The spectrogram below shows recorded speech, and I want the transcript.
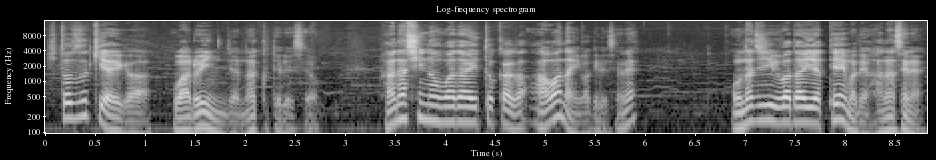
人付き合いが悪いんじゃなくてですよ。話の話題とかが合わないわけですよね。同じ話題やテーマで話せない。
